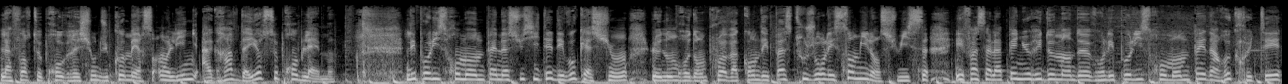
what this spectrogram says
La forte progression du commerce en ligne aggrave d'ailleurs ce problème. Les polices romandes peinent à susciter des vocations. Le nombre d'emplois vacants dépasse toujours les 100 000 en Suisse. Et face à la pénurie de main-d'œuvre, les polices romandes peinent à recruter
